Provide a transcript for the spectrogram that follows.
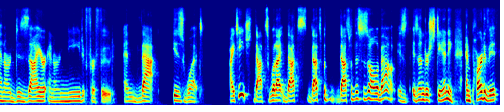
and our desire and our need for food. And that is what I teach. That's what I that's that's what that's what this is all about is is understanding. And part of it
